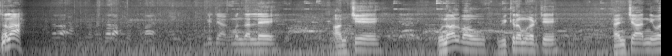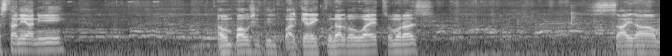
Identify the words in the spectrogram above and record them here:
चला. जे आगमन झाले. आमचे कुणाल भाऊ विक्रमगडचे यांच्या निवासस्थानी आणि आपण पाहू शकतील पालखीला एक कुणाल भाऊ आहेत. समोरच साईराम.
